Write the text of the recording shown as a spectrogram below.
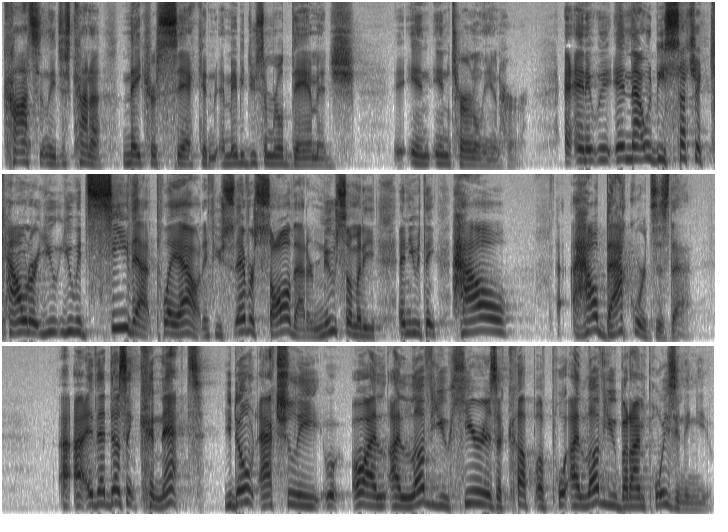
constantly just kind of make her sick and, and, maybe do some real damage in, internally in her. And, it, and that would be such a counter. You, you would see that play out if you ever saw that or knew somebody, and you would think, how, how backwards is that? I, that doesn't connect. You don't actually, oh, I, I love you. Here is a cup of, po- I love you, but I'm poisoning you.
